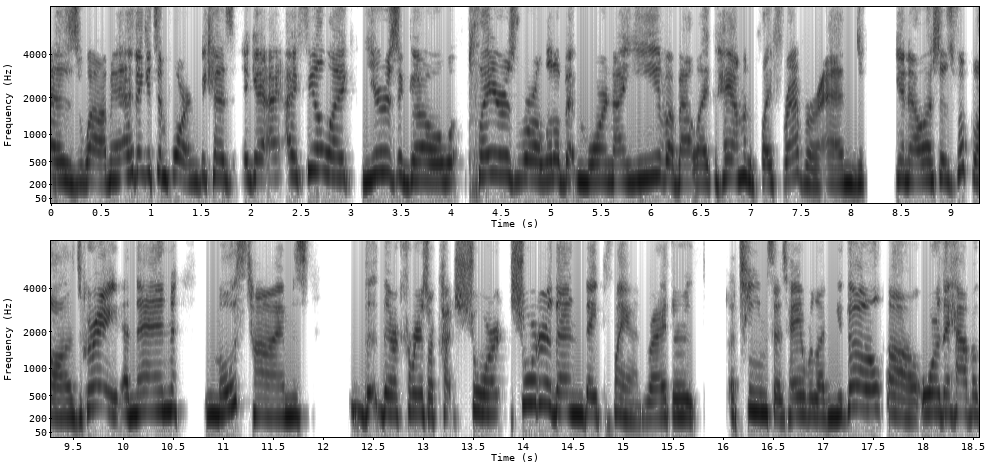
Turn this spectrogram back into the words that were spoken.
as well. I mean, I think it's important because again, I, I feel like years ago, players were a little bit more naive about like, Hey, I'm going to play forever. And, you know, it's just football. It's great. And then most times th- their careers are cut short, shorter than they planned, right? They're, a team says, Hey, we're letting you go, uh, or they have a,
